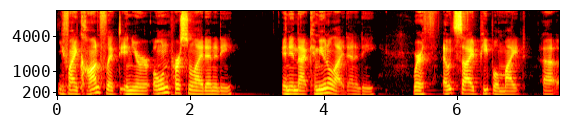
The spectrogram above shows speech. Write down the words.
You find conflict in your own personal identity and in that communal identity where outside people might uh,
